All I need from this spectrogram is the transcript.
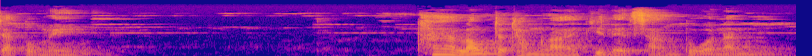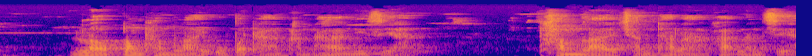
จากตรงนี้ ถ้าเราจะทำลายกิเลสสามตัวนั้น เราต้องทำลายอุปทานขันห้านี้เสียทำลายฉันทราคะนั่นเสีย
